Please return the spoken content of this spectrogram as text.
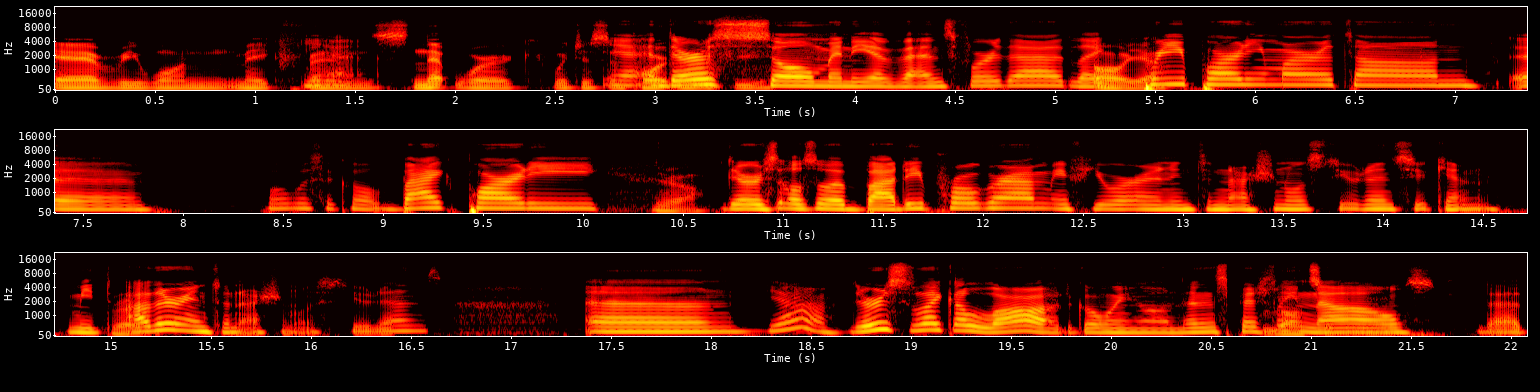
everyone, make Yeah. friends, network, which is yeah, important. and there are so many events for that, like Oh, yeah. pre-party marathon. Uh, what was it called? Bike party. yeah, There's also a buddy program. If you are an international student, you can meet Right. other international students. Um, yeah, there's like a lot going on, and especially lots now that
